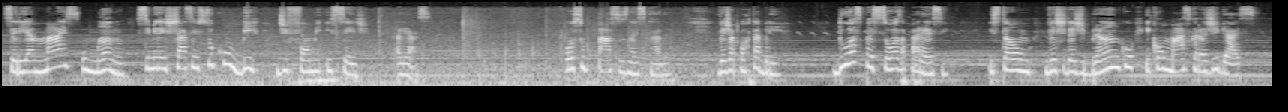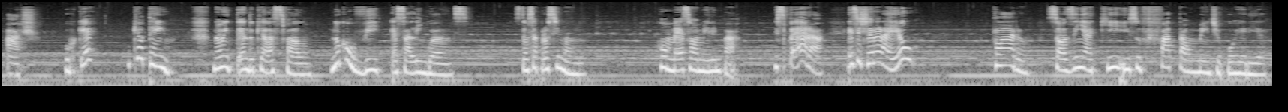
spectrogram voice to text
Seria mais humano se me deixassem sucumbir de fome e sede. Aliás, ouço passos na escada. Vejo a porta abrir. Duas pessoas aparecem. Estão vestidas de branco e com máscaras de gás. Acho. Por quê? O que eu tenho? Não entendo o que elas falam. Nunca ouvi essa língua antes. Estão se aproximando. Começam a me limpar. Espera! Esse cheiro era eu? Claro, sozinha aqui isso fatalmente ocorreria.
